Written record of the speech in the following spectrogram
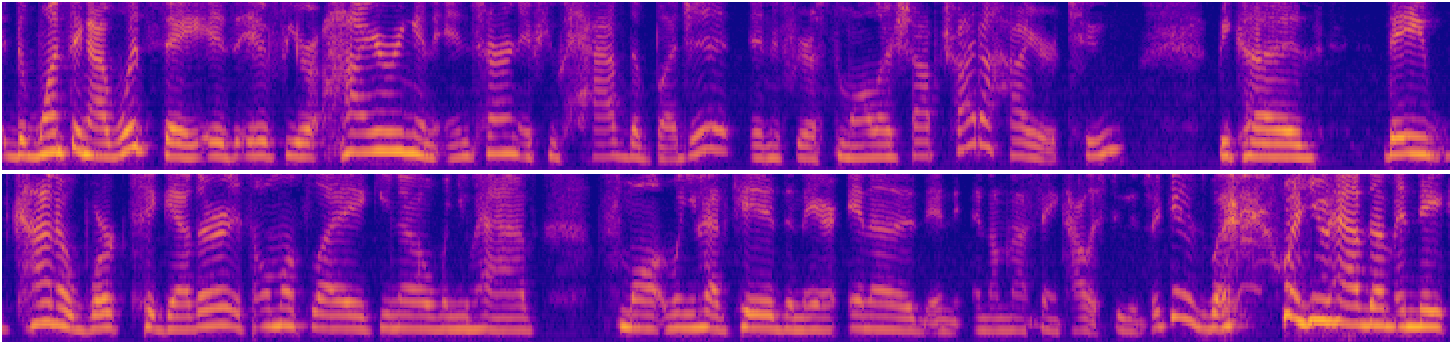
the one thing I would say is if you're hiring an intern, if you have the budget and if you're a smaller shop, try to hire two because they kind of work together. It's almost like, you know, when you have small, when you have kids and they're in a, and, and I'm not saying college students are kids, but when you have them and they,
